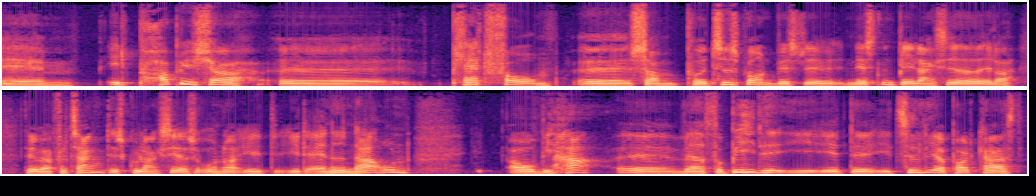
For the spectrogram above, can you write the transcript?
øh, et publisher øh, platform, øh, som på et tidspunkt, hvis øh, næsten blev lanceret, eller det er i hvert fald tanken, det skulle lanceres under et, et andet navn, og vi har øh, været forbi det i et, øh, et tidligere podcast.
